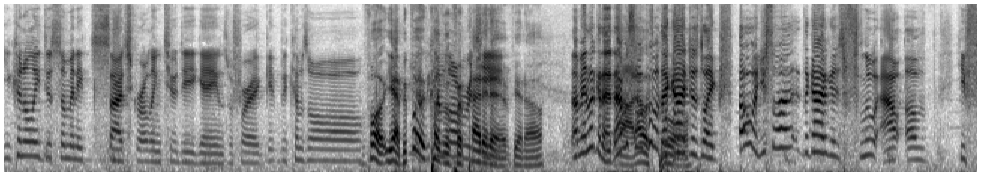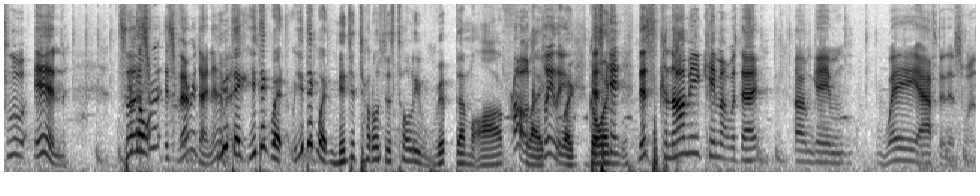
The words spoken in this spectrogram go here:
you can only do so many side-scrolling 2D games before it get, becomes all. Before, yeah, before it becomes becomes repetitive, you know. I mean, look at that. That was so that was cool. That guy just like, oh, you saw the guy just flew out of. He flew in. So You it's, know- re- it's very dynamic. You think you think what you think what Ninja Turtles just totally ripped them off? Oh, like, completely. Like this, going. ca- this Konami came out with that um, game way after this one.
